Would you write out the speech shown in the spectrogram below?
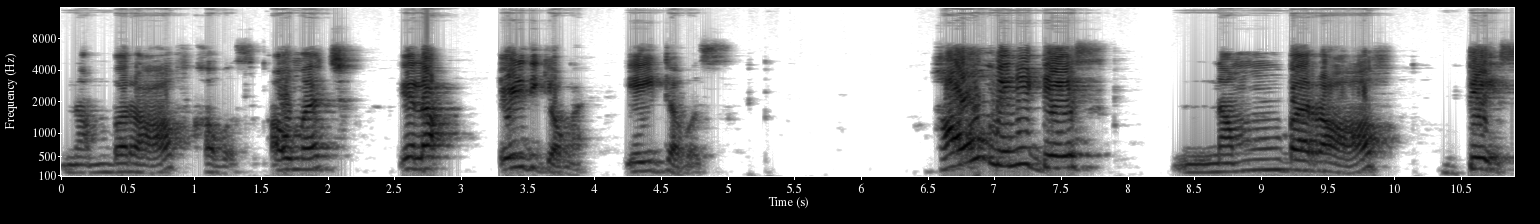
Number of hours. How much? எல்லாம் எழுதிக்கோங்க 8 hours. How many days? Number of days.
